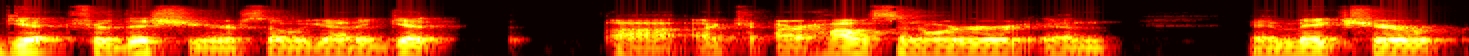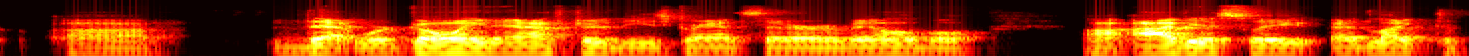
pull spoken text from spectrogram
get for this year. So we got to get uh, our, house in order and and make sure uh, that we're going after these grants that are available. Uh, obviously, I'd like to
